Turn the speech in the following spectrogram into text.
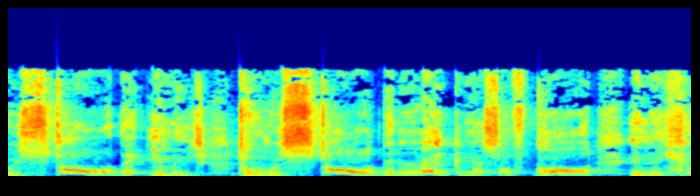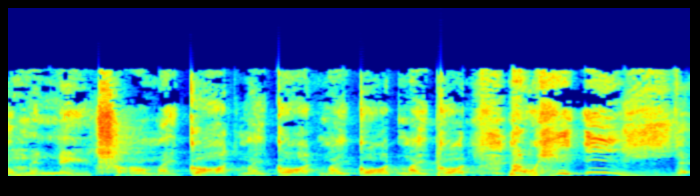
restore restore the image, to restore the likeness of God in a human nature. Oh my God, my God, my God, my God. Now he is the,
